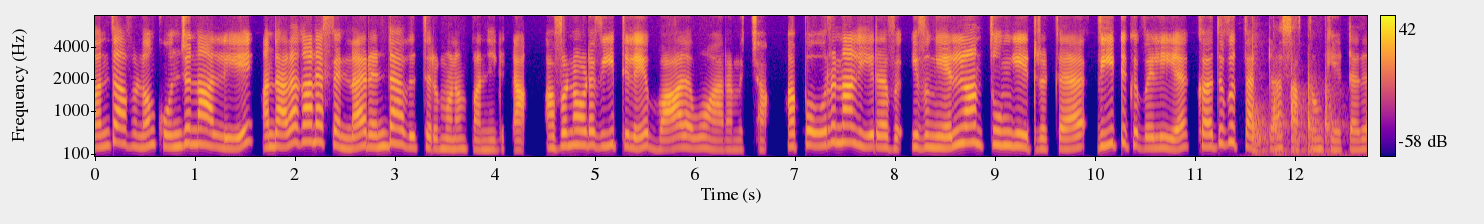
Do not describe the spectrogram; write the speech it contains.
வந்து அவனும் கொஞ்ச நாள்லயே அந்த அழகான பெண்ணை ரெண்டாவது திருமணம் பண்ணிக்கிட்டான். அவனோட வீட்டிலே வாழவும் ஆரம்பிச்சான். அப்போ ஒரு நாள் இரவு இவங்க எல்லாம் தூங்கிட்டு இருக்க வீட்டுக்கு வெளியே கதவு தட்ட சத்தம் கேட்டது.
